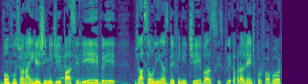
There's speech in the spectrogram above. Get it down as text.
vão funcionar em regime de passe livre? Já são linhas definitivas? Explica pra gente, por favor.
